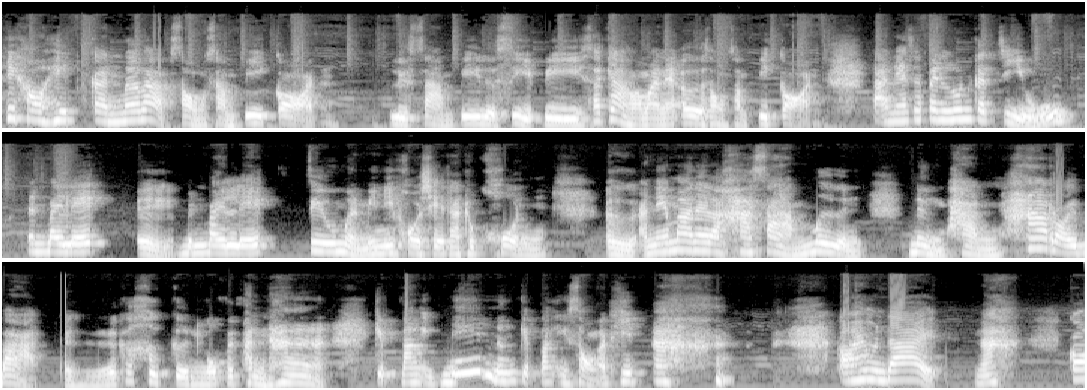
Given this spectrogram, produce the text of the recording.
ที่เขาฮิตกันเมื่อแบบ2อสปีก่อน หรือ 3 ปีหรือ 4 ปีสักอย่างประมาณนี้เออสองสามปีก่อน แต่อันนี้จะเป็นรุ่นกระจิ๋วเป็นใบเล็กเออเป็นใบเล็กฟิลเหมือนมินิโพเชตอะทุกคนเอออันนี้มาในราคา 31,500 บาท เออ ก็คือเกินงบไปพันห้าเก็บตังค์อีกนิดนึง เก็บตังค์อีก 2 อาทิตย์อะเอาให้มันได้นะ ก็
